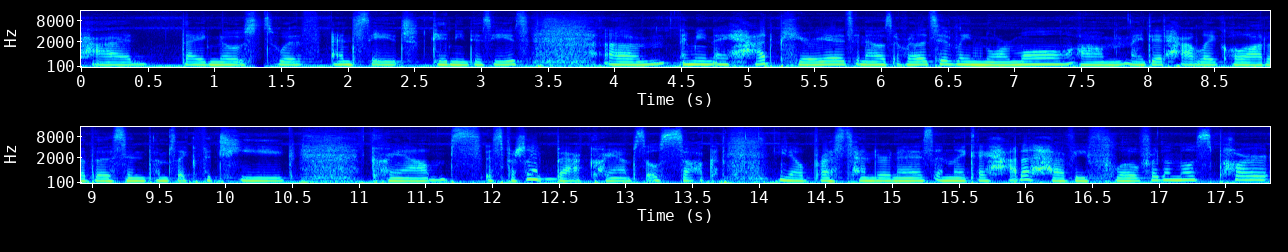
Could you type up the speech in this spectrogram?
had diagnosed with end stage kidney disease. Um, I mean, I had periods and I was relatively normal. Um, I did have like a lot of the symptoms like fatigue, cramps, especially back cramps. Those suck, you know, breast tenderness. And like I had a heavy flow for the most part.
